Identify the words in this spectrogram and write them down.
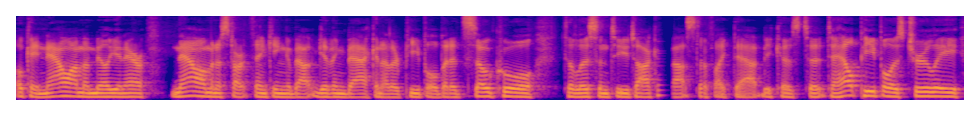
Okay, now I'm a millionaire. Now I'm going to start thinking about giving back and other people. But it's so cool to listen to you talk about stuff like that because to to help people is truly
